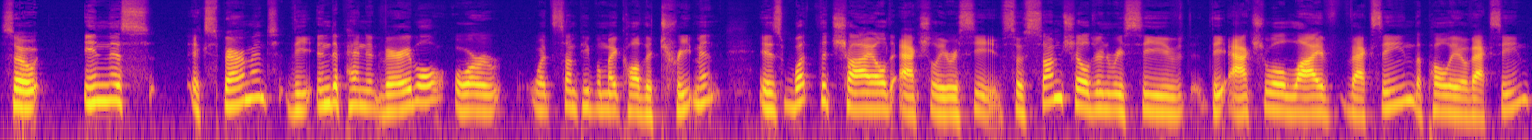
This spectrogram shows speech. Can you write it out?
So in this experiment, the independent variable, or what some people might call the treatment, is what the child actually receives. So some children received the actual live vaccine, the polio vaccine,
